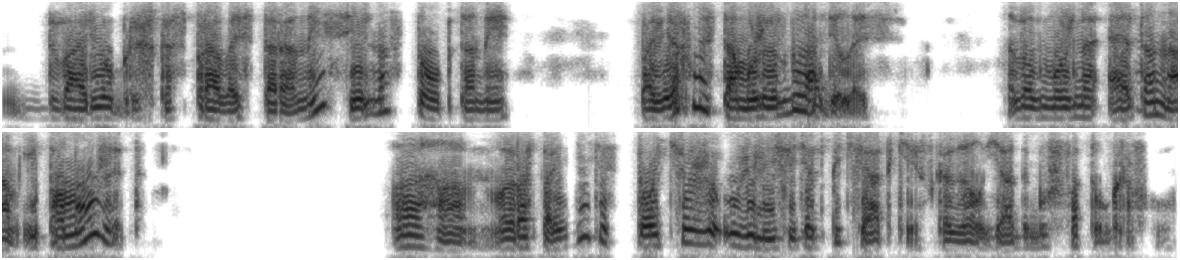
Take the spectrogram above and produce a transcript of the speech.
два ребрышка с правой стороны сильно стоптаны. Поверхность там уже сгладилась. Возможно, это нам и поможет. Ага, распорядитесь тотчас же увеличить отпечатки, сказал Ядыбуш фотографу.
